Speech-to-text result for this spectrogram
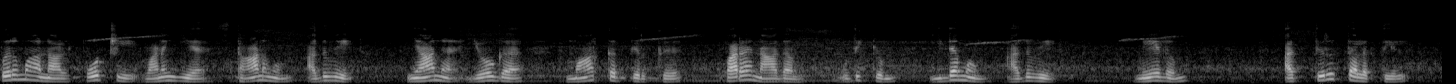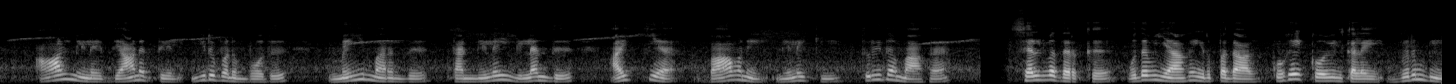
பெருமானால் போற்றி வணங்கிய ஸ்தானமும் அதுவே. ஞான யோக மார்க்கத்திற்கு பரநாதம் உதிக்கும் இடமும் அதுவே. மேலும் அத்திருத்தலத்தில் ஆழ்நிலை தியானத்தில் ஈடுபடும்போது மெய் மறந்து தன் நிலை இழந்து ஐக்கிய பாவனை நிலைக்கு துரிதமாக செல்வதற்கு உதவியாக இருப்பதால் குகை கோவில்களை விரும்பி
